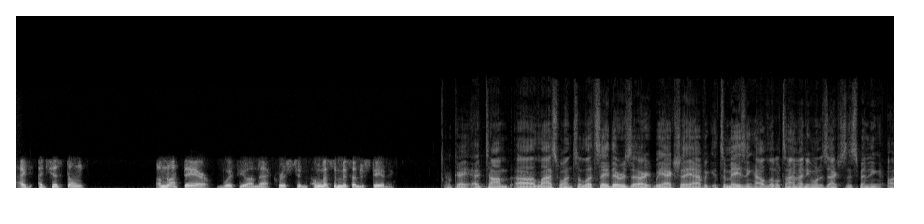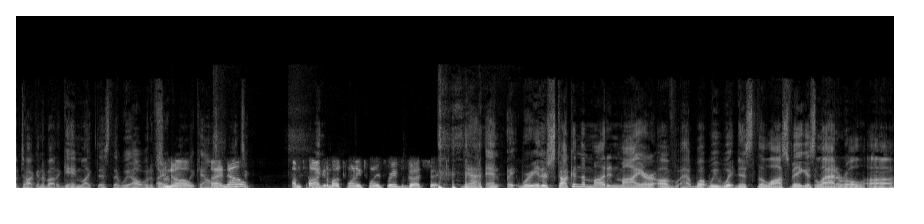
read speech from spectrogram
I, I just don't. I'm not there with you on that, Christian, unless I'm misunderstanding. Okay, uh, Tom. Uh, last one. So let's say there is. All right, we actually have. A, it's amazing how little time anyone is actually spending uh, talking about a game like this that we all would have. I know. On the calendar I know. I'm talking mean- about 2023 for God's sake. yeah, and we're either stuck in the mud and mire of what we witnessed the Las Vegas lateral, uh,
